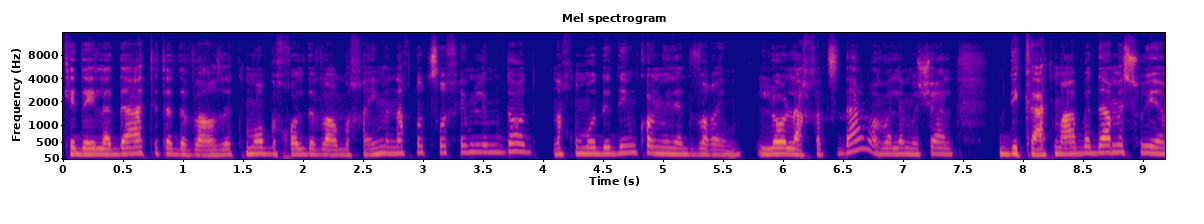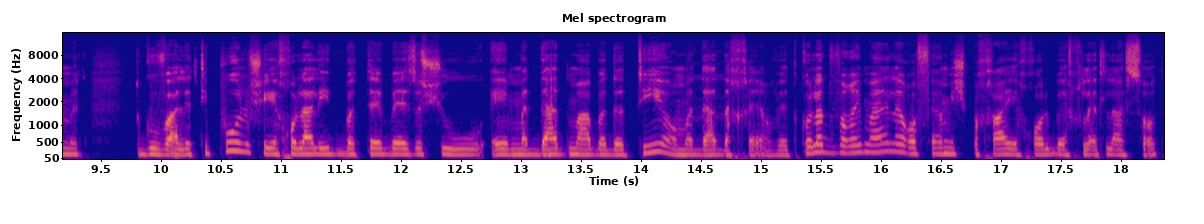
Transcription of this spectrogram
כדי לדעת את הדבר הזה, כמו בכל דבר בחיים, אנחנו צריכים למדוד. אנחנו מודדים כל מיני דברים. לא לחץ דם, אבל למשל, בדיקת מעבדה מסוימת. תגובה לטיפול שיכולה להתבטא באיזשהו אה, מדד מעבדתי או מדד אחר. ואת כל הדברים האלה רופא המשפחה יכול בהחלט לעשות.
